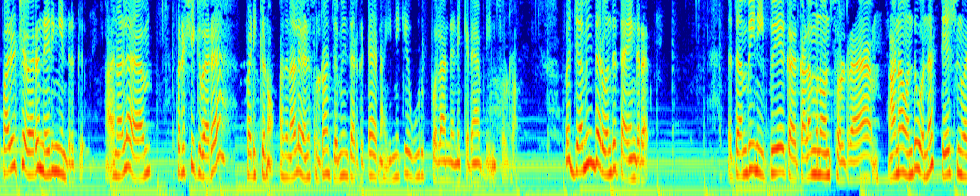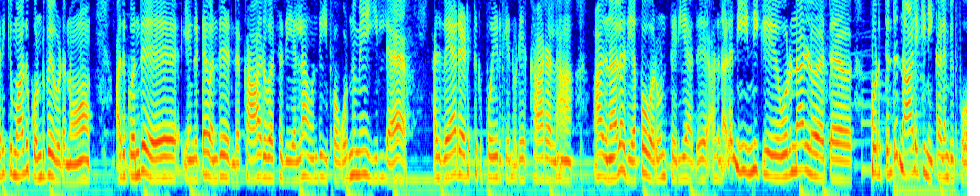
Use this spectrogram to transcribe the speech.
பரீட்சை வேற நெருங்கின்னு இருக்கு. அதனால பரீட்சைக்கு வேற படிக்கணும். அதனால என்ன சொல்றான்? ஜமீன்தார்கிட்ட நான் இன்னைக்கே ஊருக்கு போகலான்னு நினைக்கிறேன் அப்படின்னு சொல்றான். இப்போ ஜமீன்தார் வந்து தயங்குறார். தம்பி நீ இப்பயே க கிளம்பணும்னு சொல்கிற ஆனால் வந்து ஒன்றா ஸ்டேஷன் வரைக்குமாவது கொண்டு போய் விடணும். அதுக்கு வந்து எங்கிட்ட வந்து இந்த கார் வசதி எல்லாம் வந்து இப்போ ஒன்றுமே இல்லை. அது வேற இடத்துக்கு போயிருக்கு என்னுடைய காரெல்லாம். அதனால் அது எப்போ வரும்னு தெரியாது. அதனால நீ இன்னைக்கு ஒரு நாள் பொறுத்துட்டு நாளைக்கு நீ கிளம்பிப்போ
